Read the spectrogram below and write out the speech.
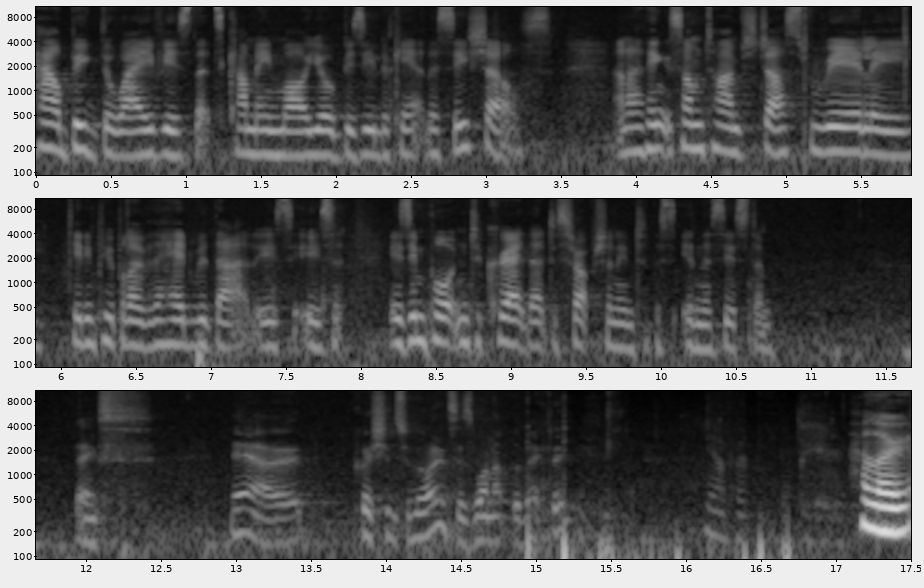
how big the wave is that's coming while you're busy looking at the seashells. And I think sometimes just really hitting people over the head with that is, is, is important to create that disruption into the, in the system. Thanks. Now, uh, questions from the audience? There's one up the back there. Hello,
